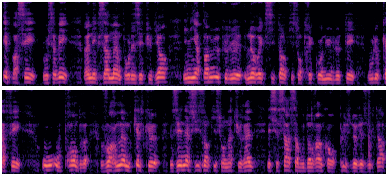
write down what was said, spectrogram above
et passer, vous savez, un examen pour les étudiants. Il n'y a pas mieux que les neuroexcitants qui sont très connus, le thé ou le café, ou prendre, voire même quelques énergisants qui sont naturels, et c'est ça, ça vous donnera encore plus de résultats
